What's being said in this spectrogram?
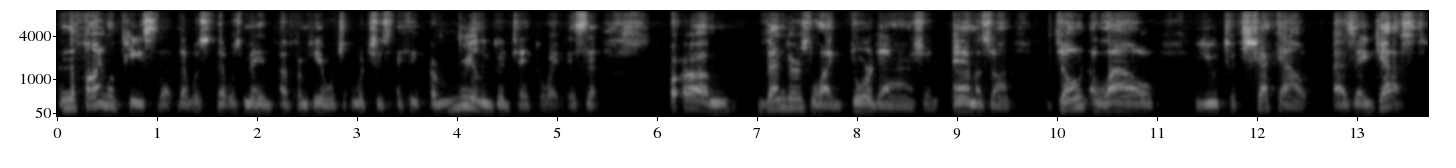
And the final piece that that was that was made uh, from here, which which is I think a really good takeaway is that um, vendors like DoorDash and Amazon don't allow you to check out as a guest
